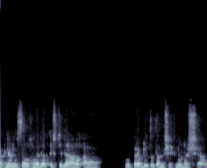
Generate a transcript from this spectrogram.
pak nemusel hledat ještě dál a opravdu to tam všechno našel.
